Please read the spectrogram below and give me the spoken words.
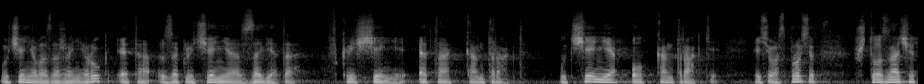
Учение о возложении рук – это заключение завета в крещении, это контракт, учение о контракте. Если вас спросят, что значит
